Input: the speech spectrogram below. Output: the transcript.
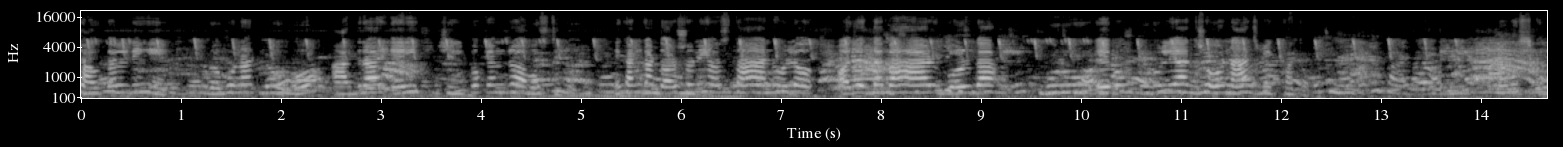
সাঁওতালদিহি, রঘুনাথপুর ও আদ্রায় এই শিল্পকেন্দ্র অবস্থিত। এখানকার দর্শনীয় স্থান হলো অযোধ্যা পাহাড়, গোর্গা, গুরু এবং পুরুলিয়ার ছৌ নাচ বিখ্যাত। নমস্কার।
